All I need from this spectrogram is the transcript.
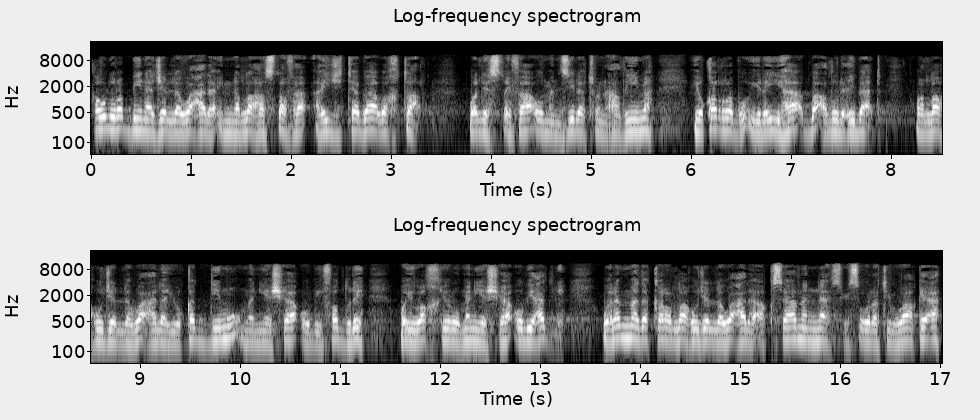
قول ربنا جل وعلا إن الله اصطفى أي اجتبى واختار. والاصطفاء منزلة عظيمة يقرب إليها بعض العباد. والله جل وعلا يقدم من يشاء بفضله ويوخر من يشاء بعدله. ولما ذكر الله جل وعلا أقسام الناس في سورة الواقعة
